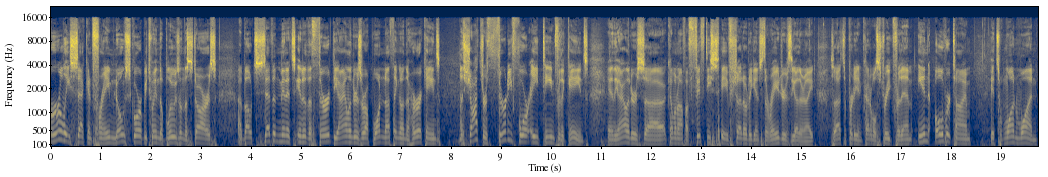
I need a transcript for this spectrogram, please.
Early second frame, no score between the Blues and the Stars. About 7 minutes into the third, the Islanders are up 1-0 on the Hurricanes. The shots are 34-18 for the Canes, and the Islanders uh, coming off a 50-save shutout against the Rangers the other night. So that's a pretty incredible streak for them. In overtime, it's 1 1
